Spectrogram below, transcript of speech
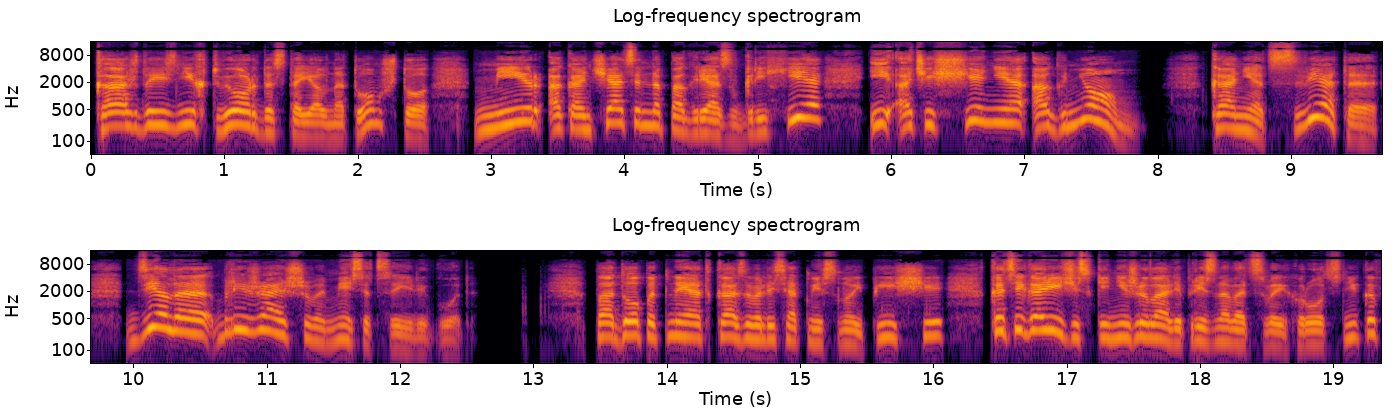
Каждый из них твердо стоял на том, что мир окончательно погряз в грехе, и очищение огнем, конец света — дело ближайшего месяца или года. Подопытные отказывались от мясной пищи, категорически не желали признавать своих родственников,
